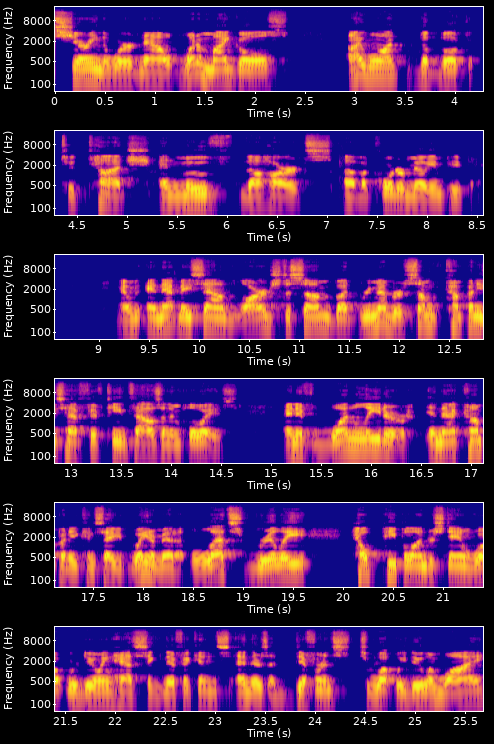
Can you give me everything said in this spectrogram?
sharing the word now. One of my goals I want the book to touch and move the hearts of a quarter million people. And, and that may sound large to some, but remember, some companies have 15,000 employees. And if one leader in that company can say, wait a minute, let's really help people understand what we're doing has significance and there's a difference to what we do and why,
